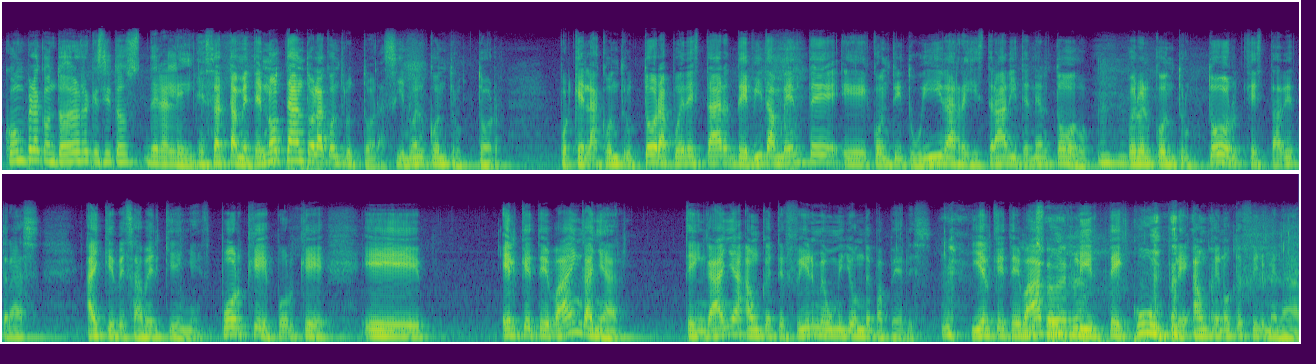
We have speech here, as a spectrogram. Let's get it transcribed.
cumpla con todos los requisitos de la ley. Exactamente, no tanto la constructora, sino el constructor. Porque la constructora puede estar debidamente eh, constituida, registrada y tener todo, pero el constructor que está detrás hay que saber quién es. ¿Por qué? Porque eh, el que te va a engañar, te engaña aunque te firme un millón de papeles. Y el que te va a cumplir, te cumple aunque no te firme nada.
